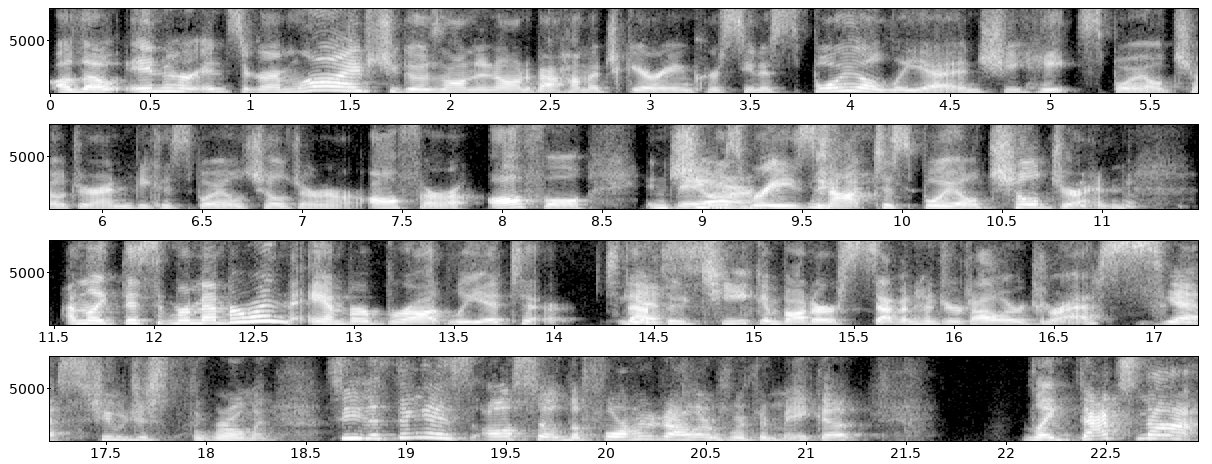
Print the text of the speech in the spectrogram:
Although in her Instagram live, she goes on and on about how much Gary and Kristina spoil Leah and she hates spoiled children because spoiled children are awful, awful. And They she was raised not to spoil children. I'm like, this remember when Amber brought Leah to, to that Yes. boutique and bought her $700 dress? Yes, she would just throw my. See, the thing is also the four hundred dollars worth of makeup. Like that's not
